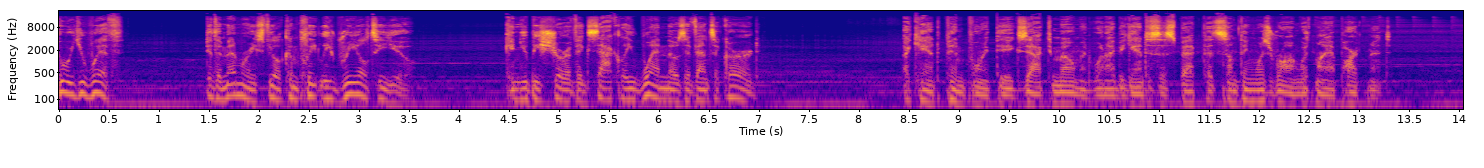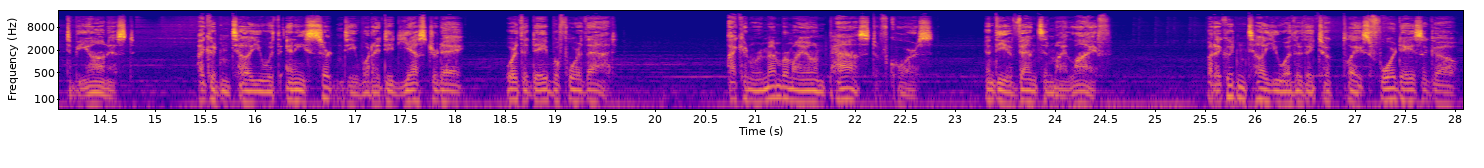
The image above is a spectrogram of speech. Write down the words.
Who were you with? Do the memories feel completely real to you? Can you be sure of exactly when those events occurred? I can't pinpoint the exact moment when I began to suspect that something was wrong with my apartment. To be honest, I couldn't tell you with any certainty what I did yesterday or the day before that. I can remember my own past, of course, and the events in my life, but I couldn't tell you whether they took place four days ago,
